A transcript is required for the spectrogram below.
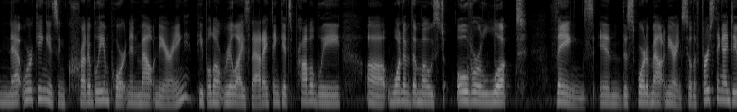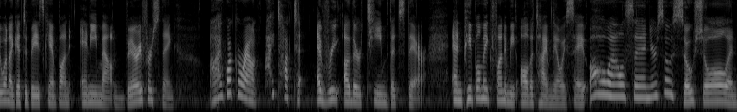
Networking is incredibly important in mountaineering. People don't realize that. I think it's probably uh, one of the most overlooked things in the sport of mountaineering. So the first thing I do when I get to base camp on any mountain, very first thing, I walk around, I talk to every other team that's there. And people make fun of me all the time. They always say, Oh, Alison, you're so social. And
